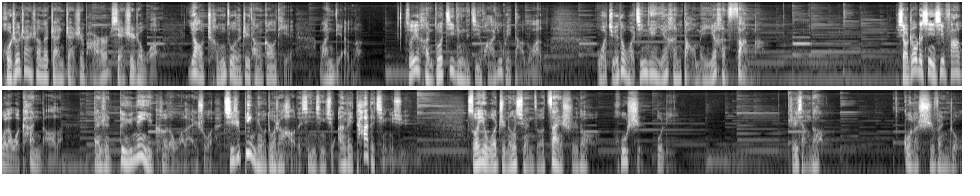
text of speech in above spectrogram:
火车站上的展展示牌显示着我。要乘坐的这趟高铁晚点了，所以很多既定的计划又被打乱了。我觉得我今天也很倒霉，也很丧啊。小周的信息发过来，我看到了，但是对于那一刻的我来说，其实并没有多少好的心情去安慰他的情绪，所以我只能选择暂时的忽视不理。谁想到，过了十分钟。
